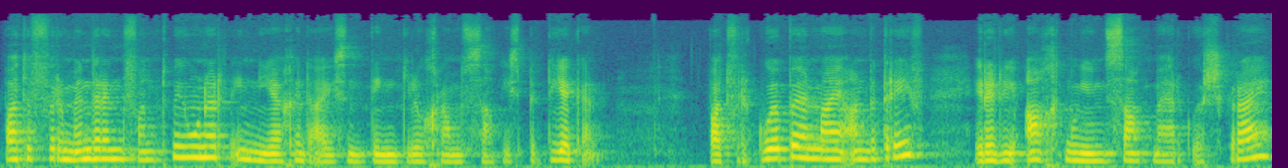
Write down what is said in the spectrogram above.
wat 'n vermindering van 209000 10 kg sakkies beteken. Wat verkope in my aanbetref, het dit die 8 miljoen sakmerk oorskry,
